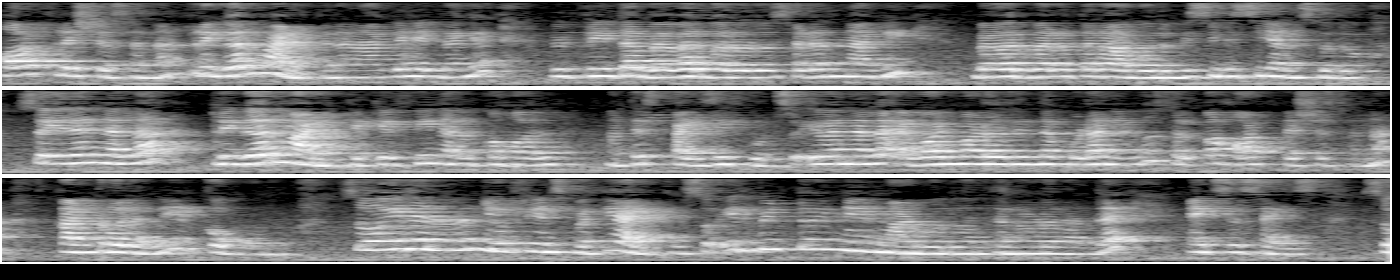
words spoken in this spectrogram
ಹಾಟ್ ಫ್ಲೆಶಸ್ ಅನ್ನ ಟ್ರಿಗರ್ ಮಾಡುತ್ತೆ. ನಾನು ಆಗ್ಲೇ ಹೇಳಿದಂಗೆ ವಿಪರೀತ ಬೆವರ್ ಬರೋದು ಸಡನ್ ಆಗಿ ಬೆವರ್ ಬರೋ ತರ ಆಗೋದು ಬಿಸಿ ಬಿಸಿ ಅನ್ಸೋದು. ಸೊ ಇದನ್ನೆಲ್ಲ ಟ್ರಿಗರ್ ಮಾಡುತ್ತೆ ಕೆಫಿನ್ ಆಲ್ಕೋಹಾಲ್ ಮತ್ತೆ ಸ್ಪೈಸಿ ಫುಡ್ಸ್ ಇವನ್ನೆಲ್ಲ ಅವಾಯ್ಡ್ ಮಾಡೋದ್ರಿಂದ ಕೂಡ ನೀವು ಸ್ವಲ್ಪ ಹಾಟ್ ಫ್ರೆಶಸ್ ಅನ್ನ ಕಂಟ್ರೋಲ್ ಅಲ್ಲಿ ಇಟ್ಕೋಬಹುದು ಸೊ ಇದೆಲ್ಲ ನ್ಯೂಟ್ರಿಯನ್ಸ್ ಬಗ್ಗೆ ಆಯ್ತು. ಸೊ ಇದು ಬಿಟ್ಟು ಇನ್ನೇನ್ ಮಾಡ್ಬೋದು ಅಂತ ನೋಡೋದಾದ್ರೆ ಎಕ್ಸಸೈಸ್ ಸೊ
